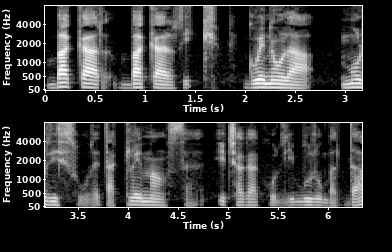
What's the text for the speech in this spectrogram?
Bakar Bakarrik, Guenola Morizur eta Clemens itxagako liburu bat da.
